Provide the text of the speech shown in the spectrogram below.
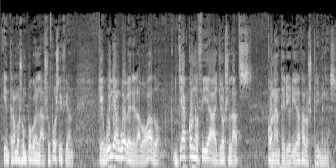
aquí entramos un poco en la suposición, que William Weber, el abogado, ya conocía a George Latz con anterioridad a los crímenes.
